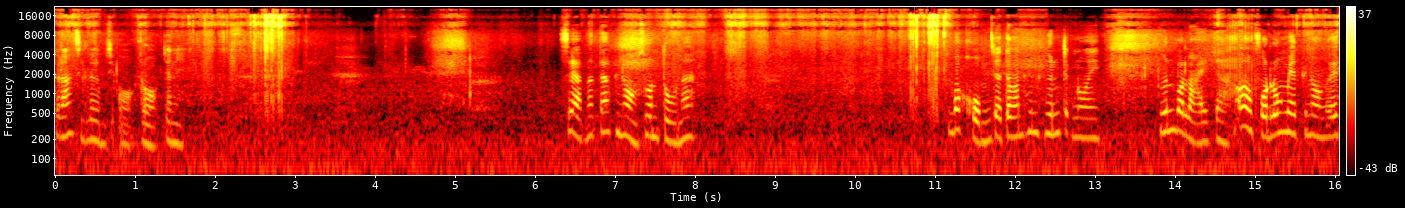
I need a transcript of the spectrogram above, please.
กระด้างสีเริ่มสิออกดอกจ้ะนี่แซ่บนะจ๊ะพี่น้องส่วนตัวนะบ่ขมจ้ะแต่มันหืนๆจักหน่อยหืนบ่หลายจ้ะอ้อฝนลงเม็ดพี่น้องเอ้ย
